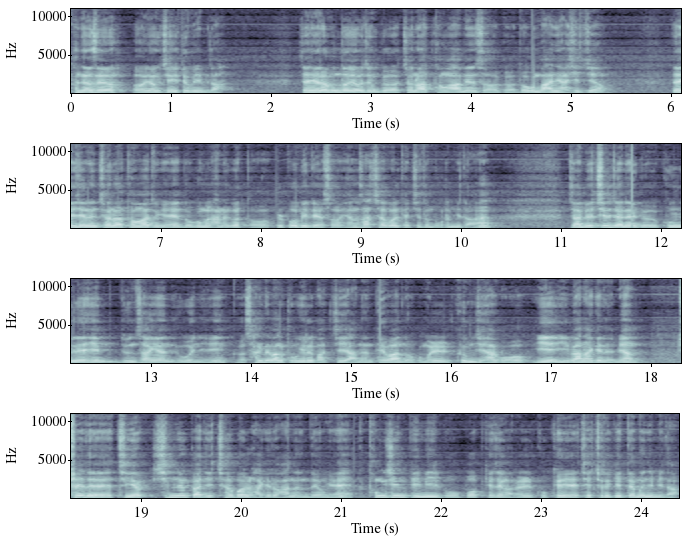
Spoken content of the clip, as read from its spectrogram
안녕하세요. 어, 영치 유튜브입니다. 자, 여러분도 요즘 그 전화 통화하면서 그 녹음 많이 하시죠? 자, 이제는 전화 통화 중에 녹음을 하는 것도 불법이 돼서 형사처벌 될지도 모릅니다. 자, 며칠 전에 그 국민의힘 윤상현 의원이 그 상대방 동의를 받지 않은 대화 녹음을 금지하고 이에 위반하게 되면 최대 징역 10년까지 처벌하기로 하는 내용의 통신비밀보호법 개정안을 국회에 제출했기 때문입니다.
